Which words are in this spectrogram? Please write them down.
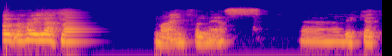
Jag har ju lärt mig mindfulness, eh, vilket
